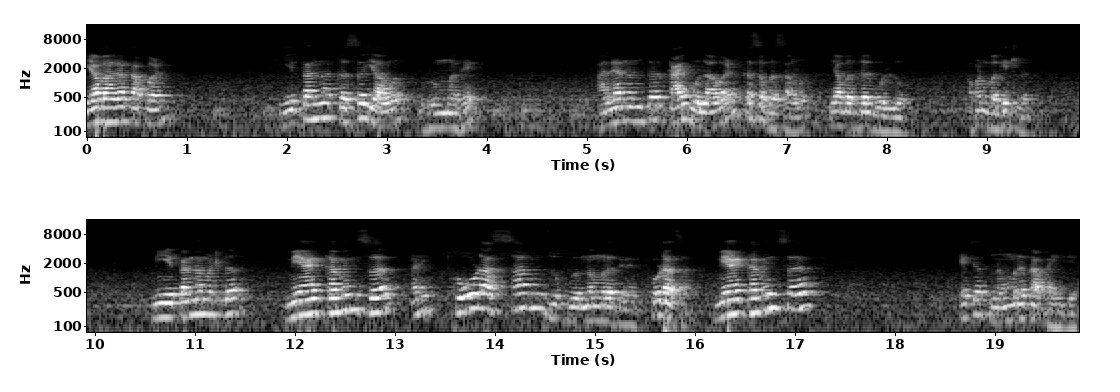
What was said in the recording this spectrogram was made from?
या भागात आपण येताना कसं यावं रूममध्ये आल्यानंतर काय बोलावं आणि कसं बसावं? याबद्दल बोललो. आपण बघितलं. मी येताना म्हटलं मी आय कमिंग सर आणि थोडासा मी झुकलो नम्रतेने थोडासा. मी आय कमिंग सर याच्यात नम्रता पाहिजे.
